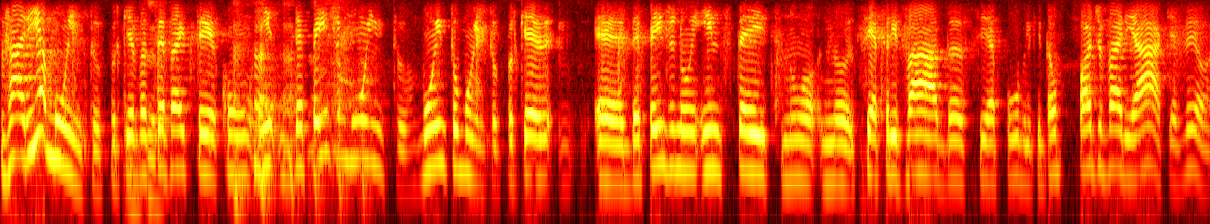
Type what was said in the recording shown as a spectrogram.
varia muito, porque você vai ter com depende muito, muito, muito, porque é, depende no in-state, no, no, se é privada, se é pública, então pode variar, quer ver? Ó,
